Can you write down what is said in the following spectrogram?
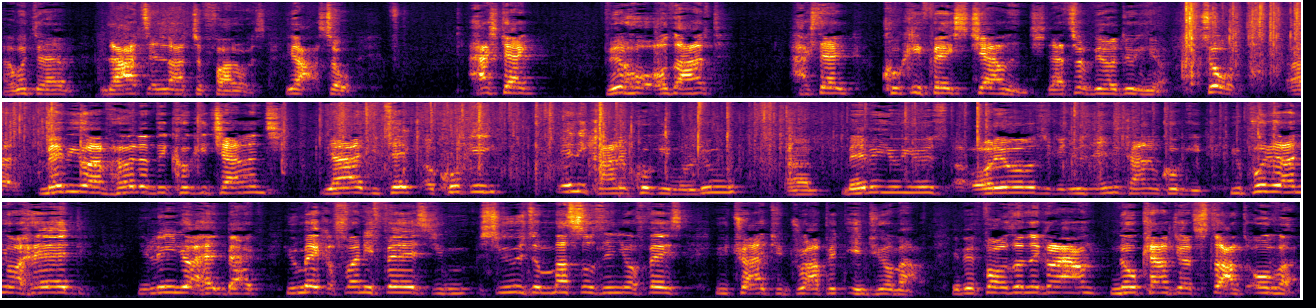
I want to have lots and lots of followers. Yeah, so hashtag Wilhold Ornat, hashtag Cookie Face Challenge. That's what we are doing here. So uh, maybe you have heard of the cookie challenge. Yeah, you take a cookie, any kind of cookie will do. Um, maybe you use Oreos, you can use any kind of cookie. You put it on your head, you lean your head back, you make a funny face, you use the muscles in your face, you try to drop it into your mouth. If it falls on the ground, no count, you have start over.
